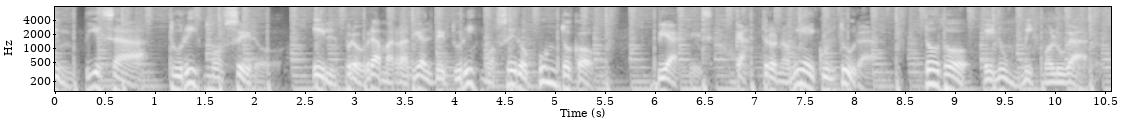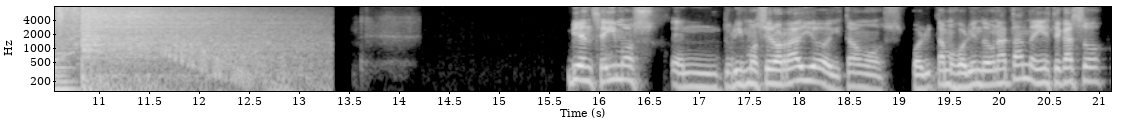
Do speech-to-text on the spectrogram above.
Empieza Turismo Cero, el programa radial de turismocero.com. Viajes, gastronomía y cultura, todo en un mismo lugar. Bien, seguimos en Turismo Cero Radio y estamos, estamos volviendo de una tanda y en este caso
